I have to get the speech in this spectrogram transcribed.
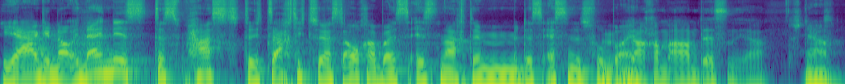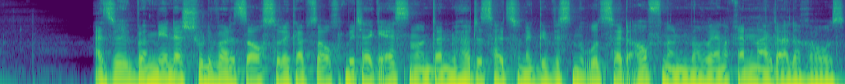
Ja, genau. Nein, das, das passt. Das dachte ich zuerst auch, aber es ist nach dem, das Essen ist vorbei. Nach dem Abendessen, ja. Stimmt. Ja. Also bei mir in der Schule war das auch so, da gab es auch Mittagessen und dann hört es halt zu einer gewissen Uhrzeit auf und dann rennen halt alle raus.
